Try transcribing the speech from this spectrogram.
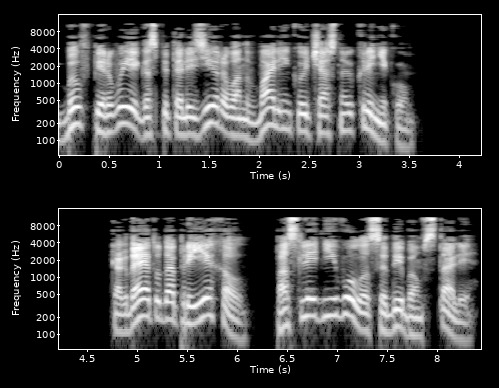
был впервые госпитализирован в маленькую частную клинику. Когда я туда приехал, Последние волосы дыбом встали.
